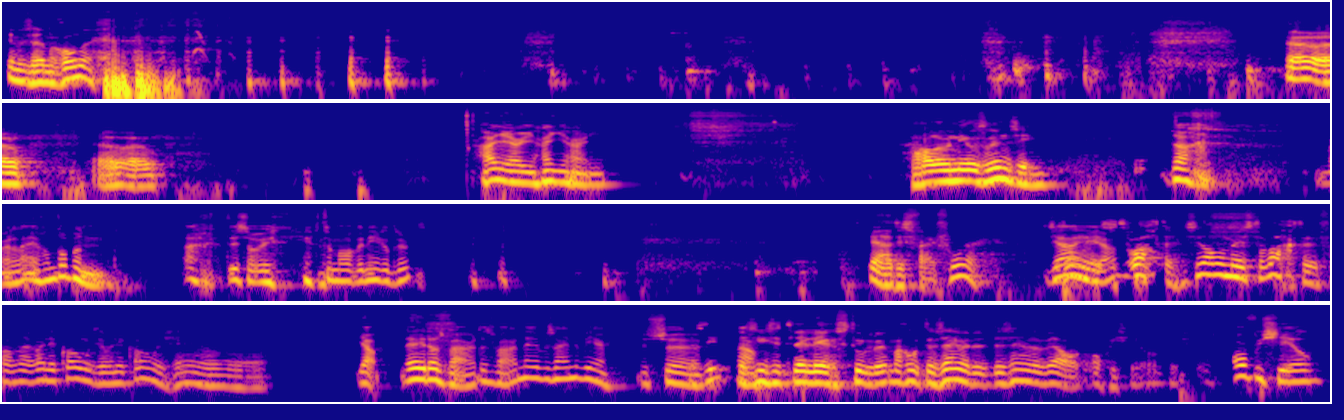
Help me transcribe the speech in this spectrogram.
En we zijn begonnen. Oh, oh. Oh, oh. Hi, hi, hi, hi. Hallo Niels Lunzing. Dag, Marlijn van Dobben. Ach, het is alweer, je hebt hem alweer neergedrukt. Ja, het is vijf voor. Ja, ja, ja. Te wachten. Er zitten allemaal mensen te wachten van uh, wanneer komen ze, wanneer komen ze. Dan, uh... Ja, nee, dat is waar, dat is waar. Nee, we zijn er weer. Dus, uh, dan, zie, dan nou. zien ze twee lege stoelen. Maar goed, dan zijn we er, dan zijn we er wel officieel. Dus, Officieel.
